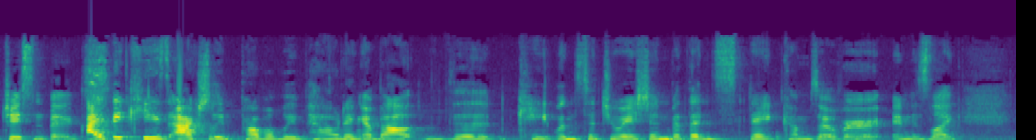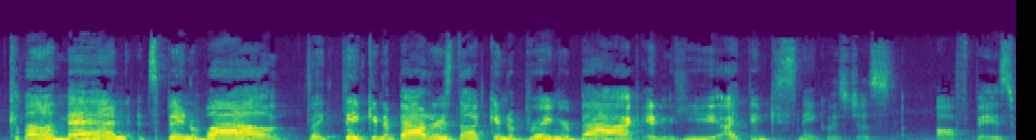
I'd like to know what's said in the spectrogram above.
Jason Biggs? I think he's actually probably pouting about the Caitlin situation, but then Snake comes over and is like, Come on, man, it's been a while. Like, thinking about her is not gonna bring her back. And he, I think Snake was just off base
